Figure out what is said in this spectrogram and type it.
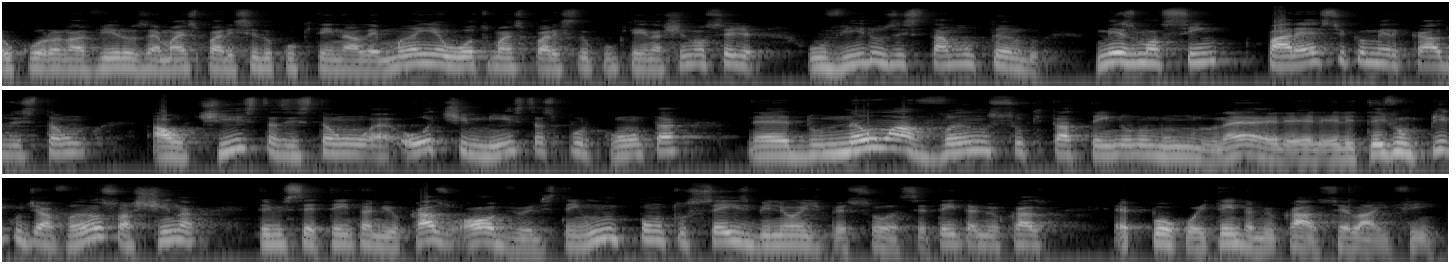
o coronavírus é mais parecido com o que tem na Alemanha, o outro mais parecido com o que tem na China, ou seja, o vírus está mutando. Mesmo assim, parece que os mercados estão altistas, estão é, otimistas por conta é, do não avanço que está tendo no mundo. Né? Ele, ele, teve um pico de avanço, a China teve 70 mil casos, óbvio, eles têm 1,6 bilhões de pessoas, 70 mil casos é pouco, 80 mil casos, sei lá, enfim.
